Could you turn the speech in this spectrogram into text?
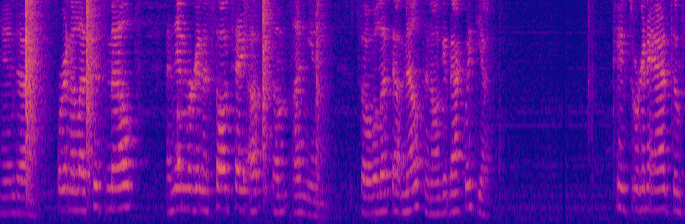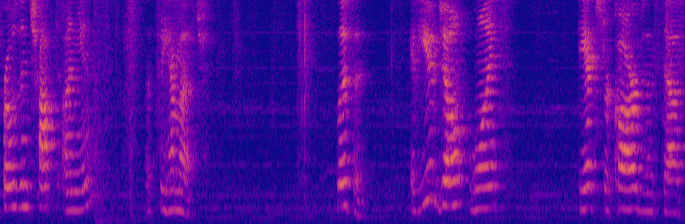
And uh, we're going to let this melt. And then we're going to saute up some onion. So we'll let that melt and I'll get back with you. Okay, so we're going to add some frozen chopped onions. Let's see how much. Listen, if you don't want the extra carbs and stuff,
